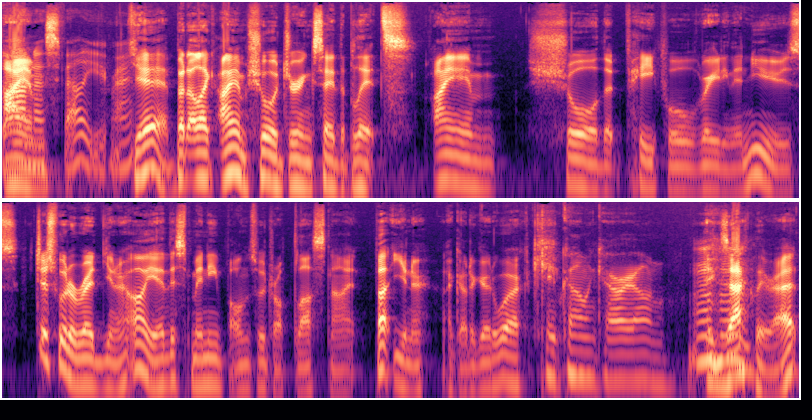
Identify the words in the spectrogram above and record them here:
I am- bizarreness value, right? Yeah, but like I am sure during say the Blitz, I am sure that people reading the news just would have read, you know, oh yeah, this many bombs were dropped last night. But you know, I got to go to work. Keep calm and carry on. Mm-hmm. Exactly right.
